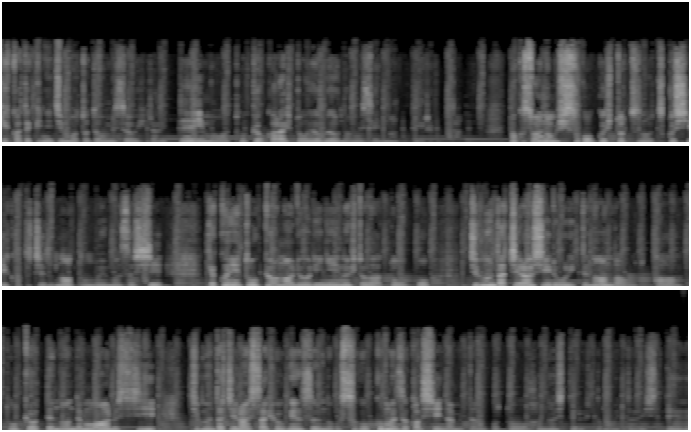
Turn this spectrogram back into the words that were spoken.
結果的に地元でお店を開いて今は東京から人を呼ぶようなお店になっている。なんかそういうのもすごく一つの美しい形だなと思いますし逆に東京の料理人の人だとこう自分たちらしい料理って何だろうとか東京って何でもあるし自分たちらしさ表現するのがすごく難しいなみたいなことを話してる人もいたりして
